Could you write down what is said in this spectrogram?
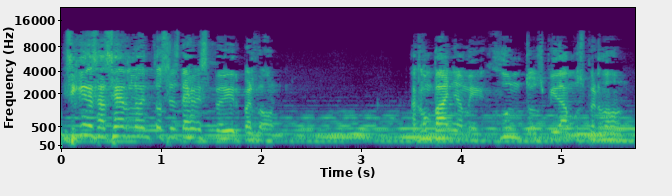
Y si quieres hacerlo, entonces debes pedir perdón. Acompáñame, juntos pidamos perdón.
